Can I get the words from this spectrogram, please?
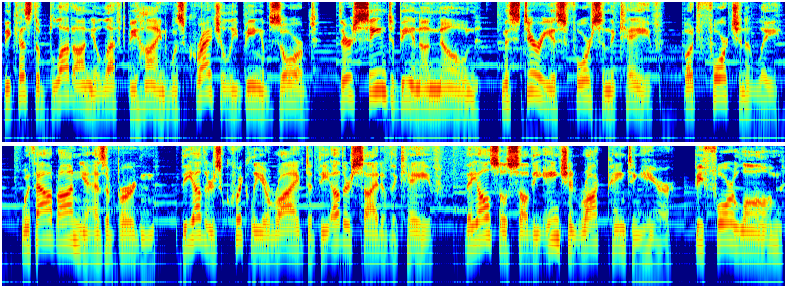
because the blood Anya left behind was gradually being absorbed. There seemed to be an unknown, mysterious force in the cave, but fortunately, without Anya as a burden, the others quickly arrived at the other side of the cave. They also saw the ancient rock painting here. Before long,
